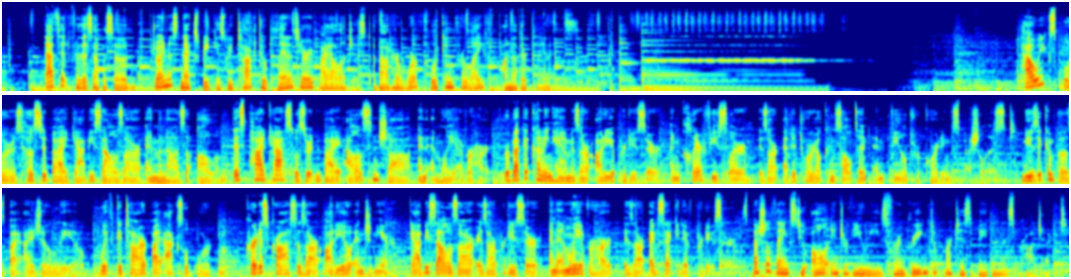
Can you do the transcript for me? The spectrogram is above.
That's it for this episode. Join us next week as we talk to a planetary biologist about her work looking for life on other planets. How We Explore is hosted by Gabby Salazar and Munazza Alam. This podcast was written by Allison Shaw and Emily Everhart. Rebecca Cunningham is our audio producer, and Clare Fieseler is our editorial consultant and field recording specialist. Music composed by Ijo Leo, with guitar by Axel Borgmo. Curtis Cross is our audio engineer. Gabby Salazar is our producer, and Emily Everhart is our executive producer. Special thanks to all interviewees for agreeing to participate in this project.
